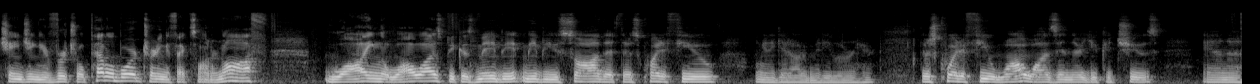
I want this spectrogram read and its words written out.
changing your virtual pedal board, turning effects on and off, wahing the wah-wahs because maybe, maybe you saw that there's quite a few, I'm going to get out of MIDI Learn here, there's quite a few wah-wahs in there you could choose. And uh,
